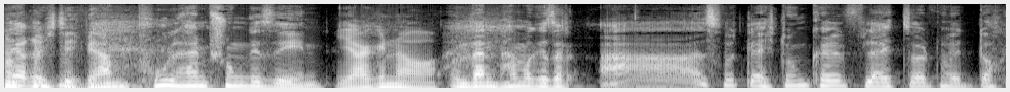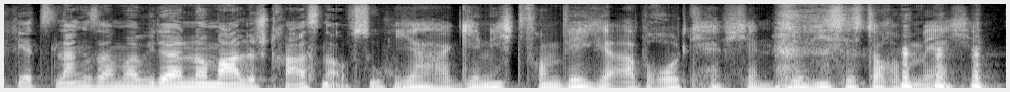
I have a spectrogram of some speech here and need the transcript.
Ja, richtig. Wir haben Pulheim schon gesehen. Ja, genau. Und dann haben wir gesagt, ah, es wird gleich dunkel, vielleicht sollten wir doch jetzt langsam mal wieder normale Straßen aufsuchen. Ja, geh nicht vom Wege ab, Rotkäppchen. So hieß es doch im Märchen.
